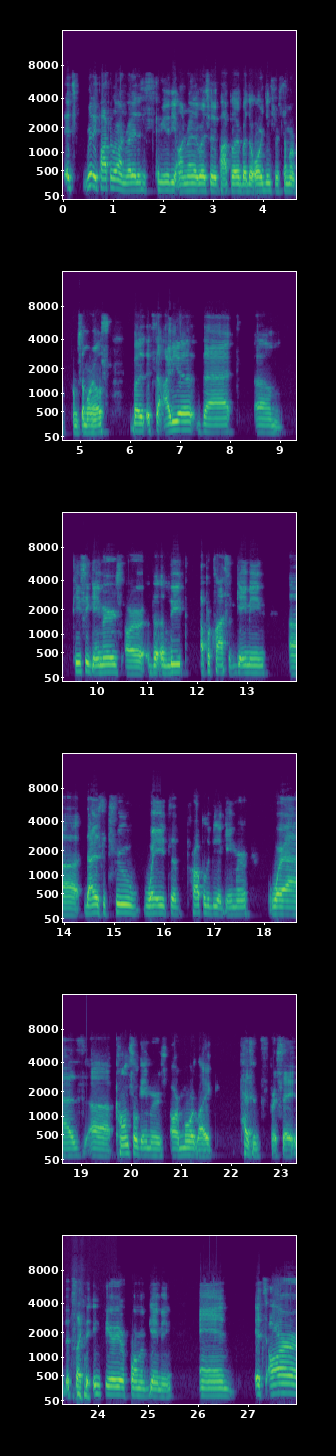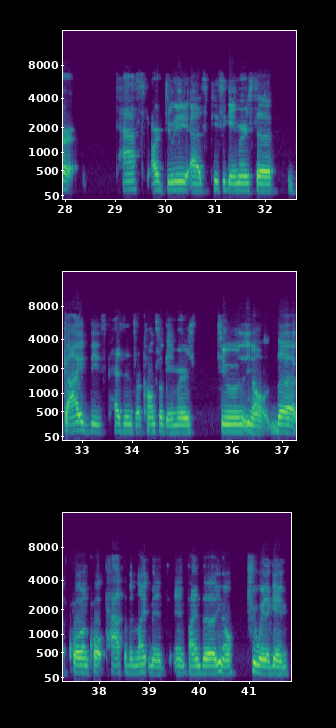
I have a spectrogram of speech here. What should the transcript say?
it's really popular on Reddit. There's this community on Reddit where it's really popular, but the origins were somewhere from somewhere else. But it's the idea that um, PC gamers are the elite upper class of gaming. Uh, that is the true way to properly be a gamer. Whereas uh, console gamers are more like peasants per se. It's like the inferior form of gaming, and it's our task, our duty as PC gamers to guide these peasants or console gamers to you know the quote unquote path of enlightenment and find the you know true way to game.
